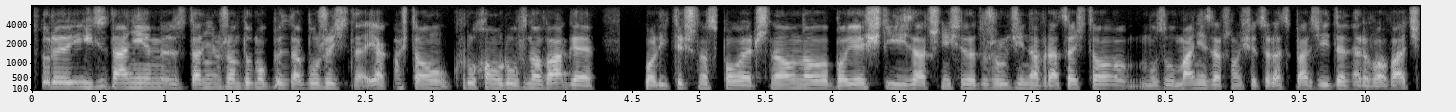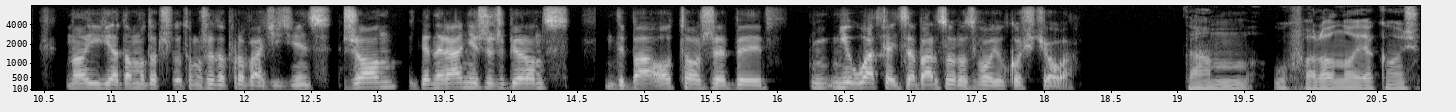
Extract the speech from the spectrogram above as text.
który ich zdaniem, zdaniem rządu mógłby zaburzyć jakąś tą kruchą równowagę polityczno-społeczną, no bo jeśli zacznie się za dużo ludzi nawracać, to muzułmanie zaczną się coraz bardziej denerwować, no i wiadomo do czego to może doprowadzić, więc rząd generalnie rzecz biorąc dba o to, żeby nie ułatwiać za bardzo rozwoju kościoła. Tam uchwalono jakąś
